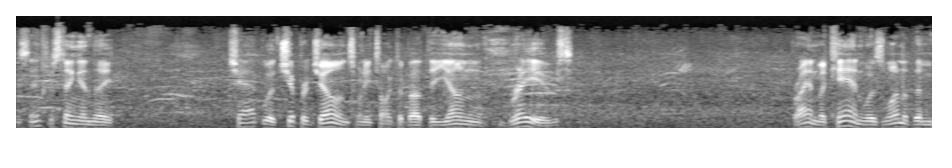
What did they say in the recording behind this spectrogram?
It's interesting in the chat with Chipper Jones when he talked about the young Braves. Brian McCann was one of the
